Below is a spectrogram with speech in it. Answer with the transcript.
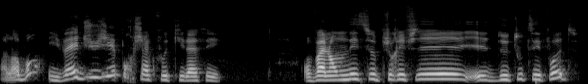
Alors bon, il va être jugé pour chaque faute qu'il a fait. On va l'emmener se purifier de toutes ses fautes.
